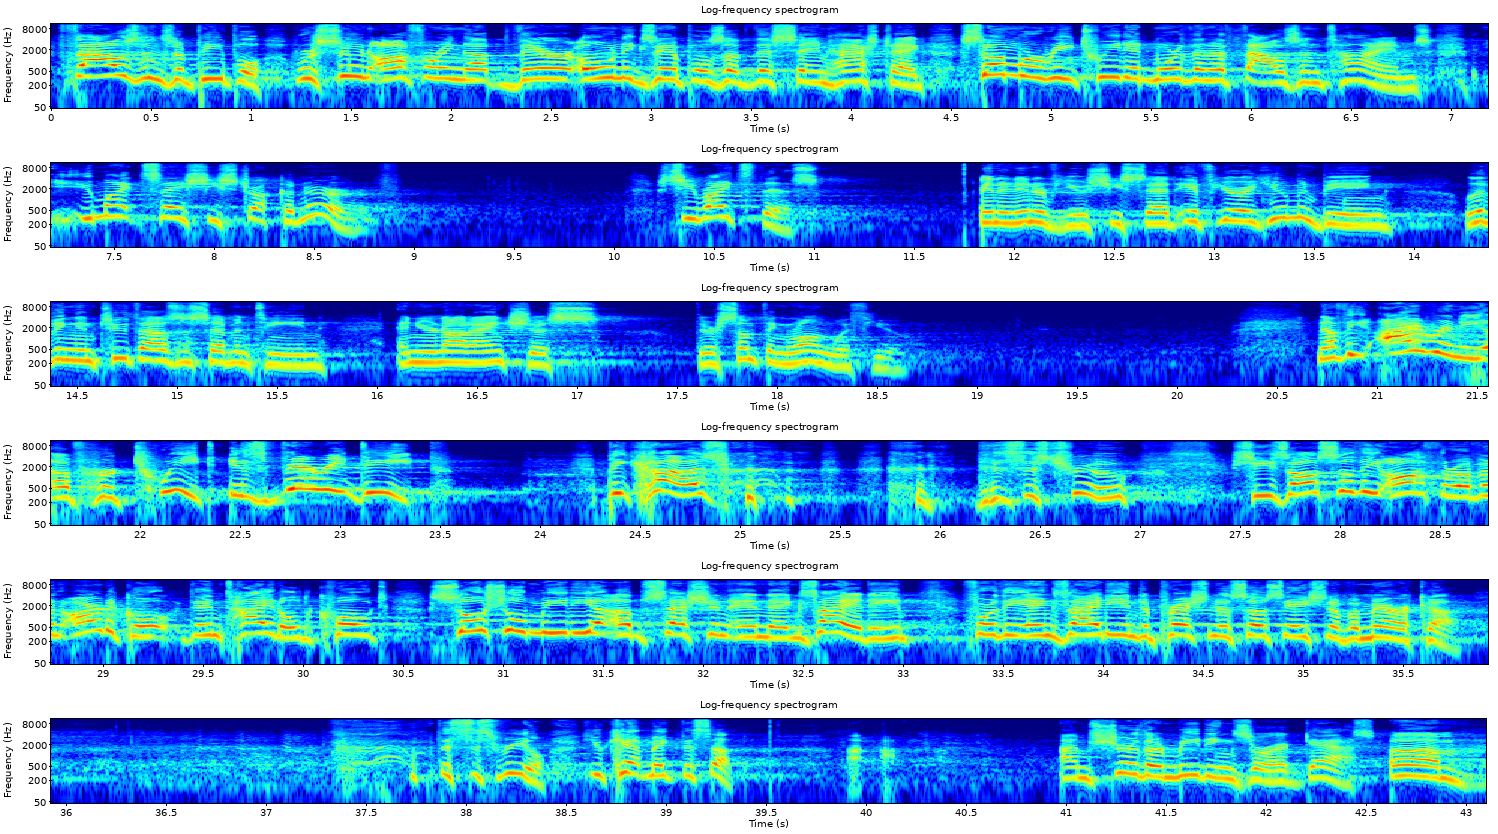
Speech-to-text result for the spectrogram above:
Thousands of people were soon offering up their own examples of this same hashtag. Some were retweeted more than a thousand times. You might say she struck a nerve. She writes this in an interview. She said, If you're a human being living in 2017 and you're not anxious, there's something wrong with you. Now, the irony of her tweet is very deep because, this is true, she's also the author of an article entitled, quote, Social Media Obsession and Anxiety for the Anxiety and Depression Association of America. this is real. You can't make this up. I, am sure their meetings are a gas. Um,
